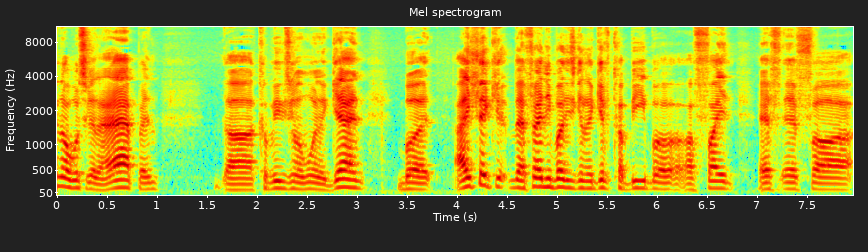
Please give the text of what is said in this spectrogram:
know what's gonna happen. Uh, Khabib's gonna win again, but I think if anybody's gonna give Khabib a, a fight, if if uh,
